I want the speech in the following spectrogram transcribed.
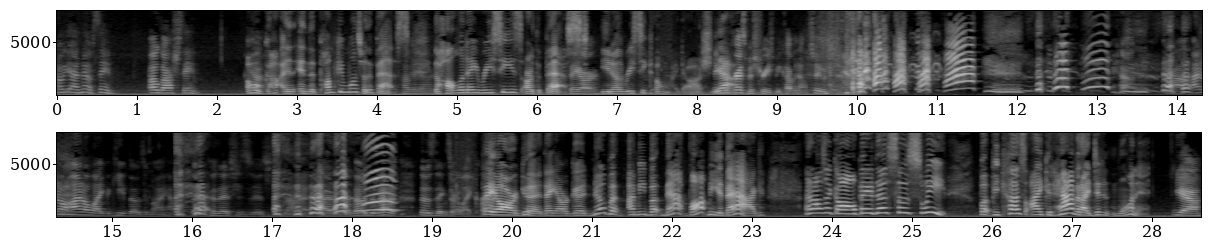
oh yeah, no, same. Oh gosh, same. Oh Yeah. god, and, and the pumpkin ones are the best. Oh, they are. The holiday Reese's are the best. They are. You know, the Reese. Oh my gosh, yeah. the Christmas trees be coming out soon. yeah, yeah. I don't. I don't like to keep those in my house because it's just, it's just not. I don't know. Those, those, those things are like crap. They are good. They are good. No, but I mean, but Matt bought me a bag, and I was like, "Oh, babe, that's so sweet." But because I could have it, I didn't want it. Yeah,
